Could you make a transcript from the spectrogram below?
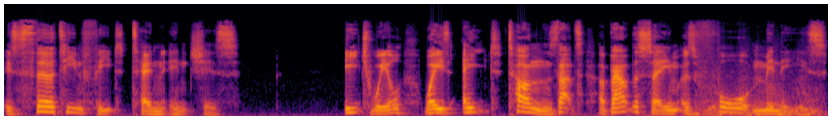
is 13 feet 10 inches. Each wheel weighs 8 tons, that's about the same as four minis.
